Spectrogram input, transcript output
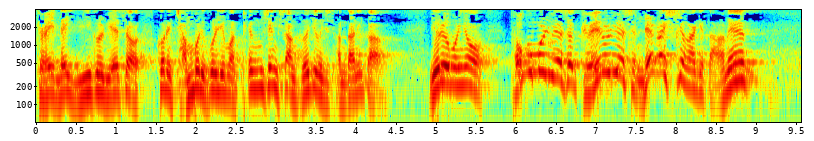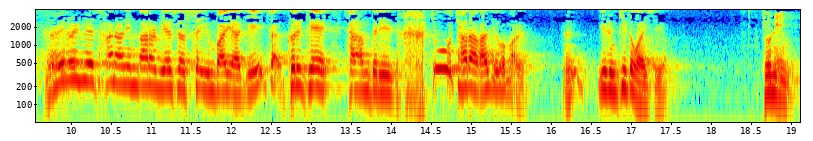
교회 내 유익을 위해서, 그래, 잔머리 굴리면 평생 쌍 거지거지 산다니까. 여러분이요, 복음을 위해서, 교회를 위해서 내가 희생하겠다. 아멘? 교회를 위해서 하나님 나라를 위해서 쓰임 봐야지. 자, 그렇게 사람들이 아주 자라가지고 말해 응? 이런 기도가 있어요. 주님,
